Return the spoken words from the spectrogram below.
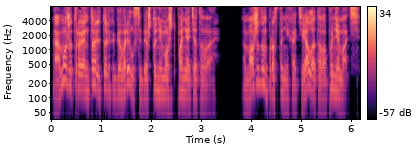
А может, Роенталь только говорил себе, что не может понять этого. Может, он просто не хотел этого понимать.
